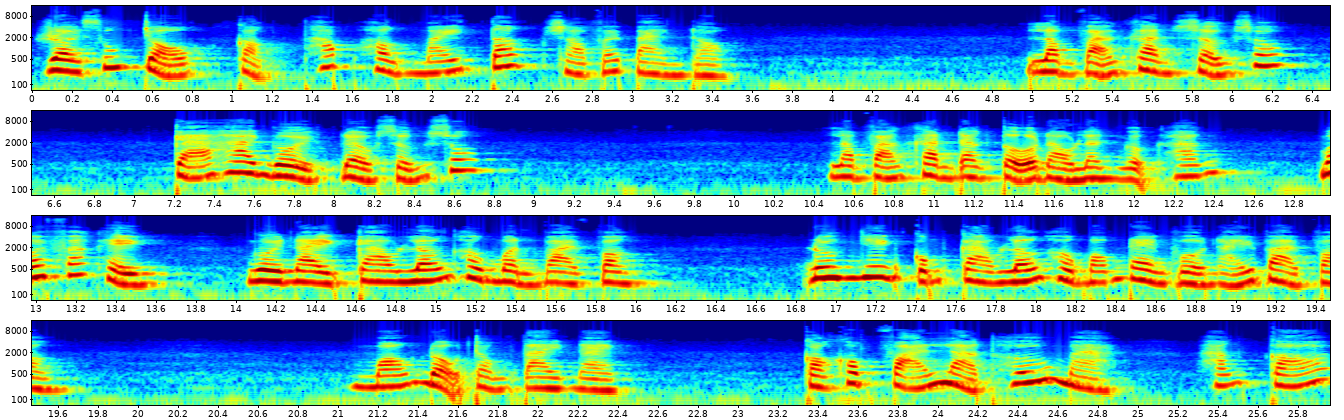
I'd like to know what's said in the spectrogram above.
rơi xuống chỗ còn thấp hơn mấy tấc so với ban đầu lâm vãn khanh sửng sốt. Cả hai người đều sửng sốt. Lâm vãn khanh đang tựa đầu lên ngực hắn, mới phát hiện người này cao lớn hơn mình vài phần. Đương nhiên cũng cao lớn hơn bóng đèn vừa nãy vài phần. Món đồ trong tay nàng, còn không phải là thứ mà hắn có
